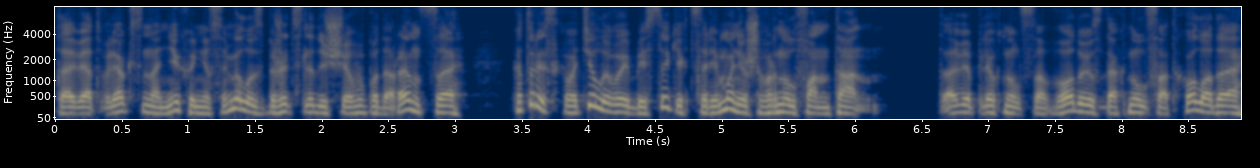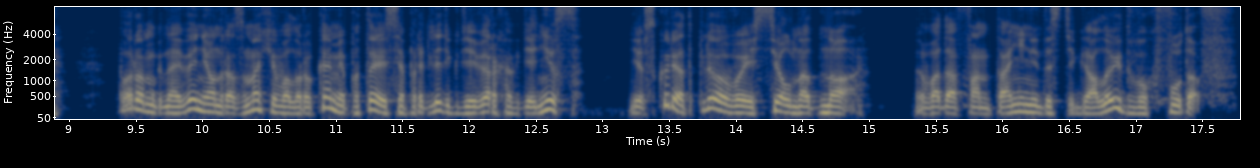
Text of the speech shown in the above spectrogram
Тави отвлекся на них и не сумел избежать следующего выпада Ренца, который схватил его и без всяких церемоний швырнул фонтан. Тави плюхнулся в воду и вздохнулся от холода. Пару мгновений он размахивал руками, пытаясь определить, где верх, а где низ, и вскоре, отплёвываясь, сел на дно. Вода в фонтане не достигала и двух футов.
